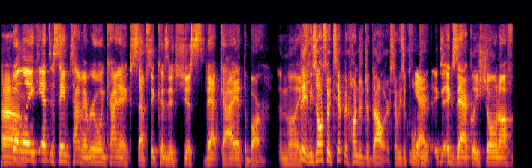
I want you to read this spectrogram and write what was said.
But Um, like at the same time, everyone kind of accepts it because it's just that guy at the bar. And like, and he's also tipping hundreds of dollars, so he's a cool yeah, dude. ex- exactly. Showing off.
